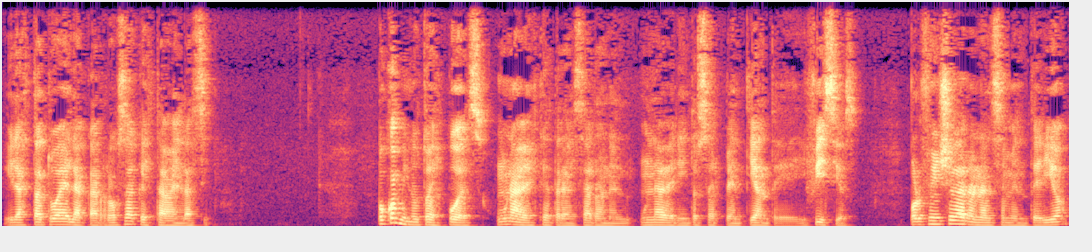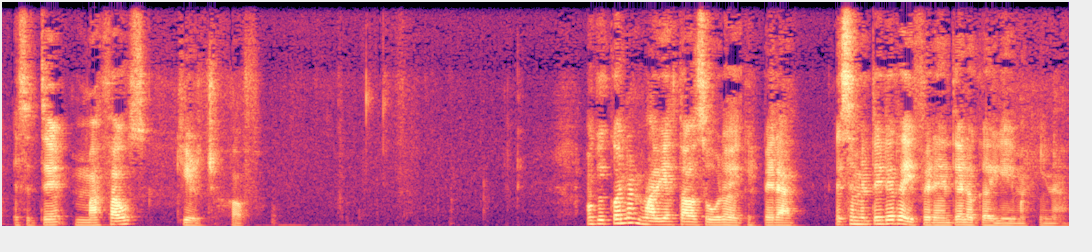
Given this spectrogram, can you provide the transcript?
y la estatua de la carroza que estaba en la cima. Pocos minutos después, una vez que atravesaron un laberinto serpenteante de edificios, por fin llegaron al cementerio St. Mathaus Kirchhoff. Aunque Connor no había estado seguro de qué esperar, el cementerio era diferente a lo que había imaginado.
